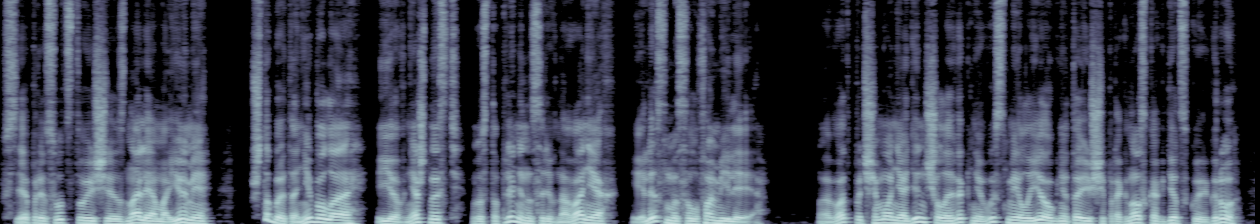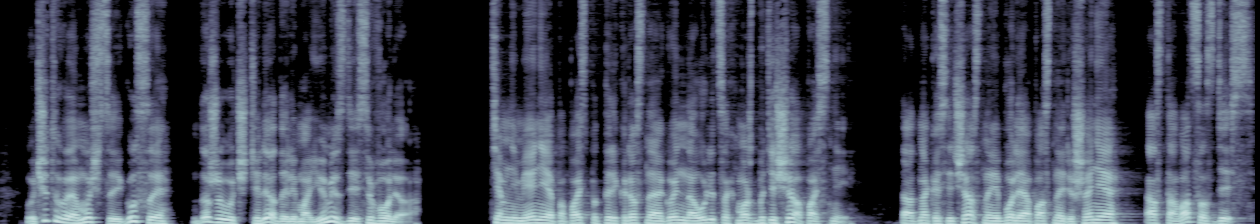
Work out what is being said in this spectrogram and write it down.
Все присутствующие знали о Майюми, что бы это ни было, её внешность, выступление на соревнованиях или смысл фамилии. Вот почему ни один человек не высмеял её угнетающий прогноз как детскую игру, учитывая мощь Сайгусы, даже учителя дали Майюми здесь волю. Тем не менее, попасть под перекрёстный огонь на улицах может быть ещё опасней. Однако сейчас наиболее опасное решение – оставаться здесь.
